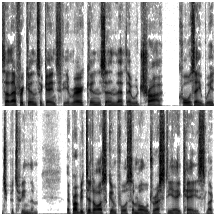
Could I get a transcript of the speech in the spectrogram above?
South Africans against the Americans and that they would try cause a wedge between them. They probably did ask him for some old rusty AKs. Like,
